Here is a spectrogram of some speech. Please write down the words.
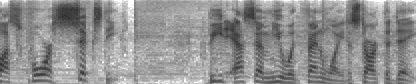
plus 460 beat SMU at Fenway to start the day.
